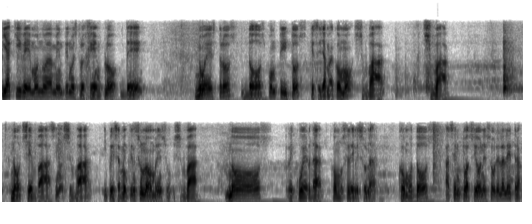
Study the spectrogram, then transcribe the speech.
Y aquí vemos nuevamente nuestro ejemplo de nuestros dos puntitos que se llama como Shva, Shva, no Sheva, sino Shva, y precisamente en su nombre, en su Shva, nos recuerda cómo se debe sonar, como dos acentuaciones sobre la letra.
